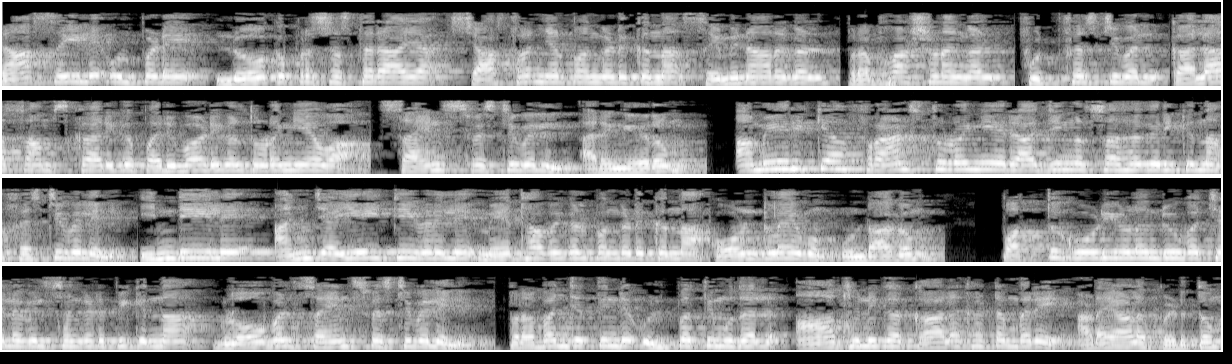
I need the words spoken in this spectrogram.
നാസയിലെ ഉൾപ്പെടെ ലോക പ്രശസ്തരായ ശാസ്ത്രജ്ഞർ പങ്കെടുക്കുന്ന സെമിനാറുകൾ പ്രഭാഷണങ്ങൾ ഫുഡ് ഫെസ്റ്റിവൽ കലാ സാംസ്കാരിക പരിപാടികൾ തുടങ്ങിയവ സയൻസ് ഫെസ്റ്റിവലിൽ അരങ്ങേറും. അമേരിക്ക ഫ്രാൻസ് തുടങ്ങിയ രാജ്യങ്ങൾ സഹകരിക്കുന്ന ഫെസ്റ്റിവലിൽ ഇന്ത്യയിലെ അഞ്ച് ഐ ഐ ടികളിലെ മേധാവികൾ പങ്കെടുക്കുന്ന കോൺക്ലേവും ഉണ്ടാകും. പത്ത് കോടിയോളം രൂപ ചെലവിൽ സംഘടിപ്പിക്കുന്ന ഗ്ലോബൽ സയൻസ് ഫെസ്റ്റിവലിൽ പ്രപഞ്ചത്തിന്റെ ഉൽപ്പത്തി മുതൽ ആധുനിക കാലഘട്ടം വരെ അടയാളപ്പെടുത്തും.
